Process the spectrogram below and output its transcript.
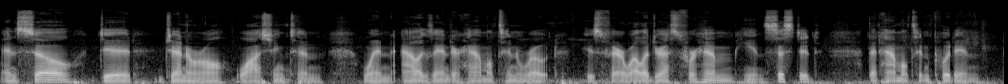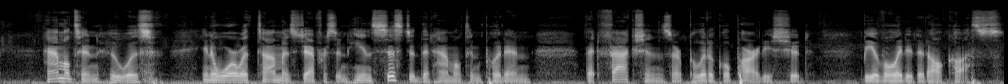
And so did General Washington when Alexander Hamilton wrote his farewell address for him. He insisted that Hamilton put in. Hamilton, who was in a war with Thomas Jefferson, he insisted that Hamilton put in that factions or political parties should be avoided at all costs.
